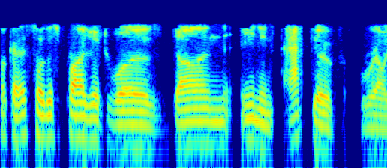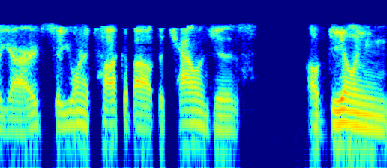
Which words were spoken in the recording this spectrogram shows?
Okay, so this project was done in an active rail yard. So you want to talk about the challenges of dealing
